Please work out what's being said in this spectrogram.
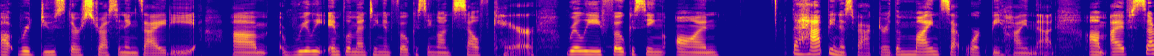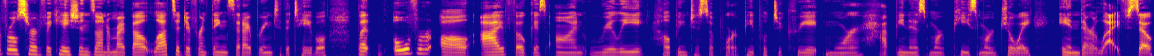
uh, reduce their stress and anxiety. Um, really implementing and focusing on self care, really focusing on the happiness factor, the mindset work behind that. Um, I have several certifications under my belt, lots of different things that I bring to the table. But overall, I focus on really helping to support people to create more happiness, more peace, more joy in their life. So,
